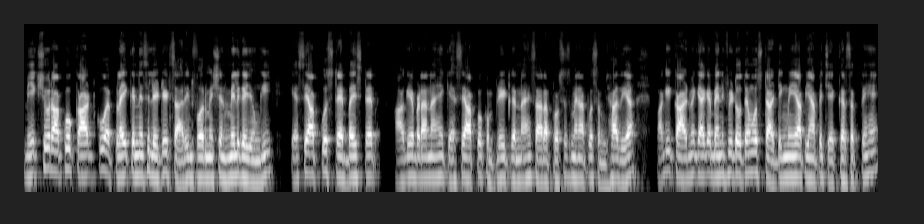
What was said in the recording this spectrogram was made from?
मेक श्योर आपको कार्ड को अप्लाई करने से रिलेटेड सारी इन्फॉर्मेशन मिल गई होंगी। कैसे आपको स्टेप बाय स्टेप आगे बढ़ाना है, कैसे आपको कंप्लीट करना है, सारा प्रोसेस मैंने आपको समझा दिया। बाकी कार्ड में क्या क्या बेनिफिट होते हैं वो स्टार्टिंग में ही आप यहाँ पे चेक कर सकते हैं।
